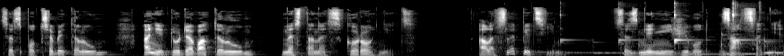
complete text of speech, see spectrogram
se spotřebitelům ani dodavatelům nestane skoro nic. Ale slepicím se změní život zásadně.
